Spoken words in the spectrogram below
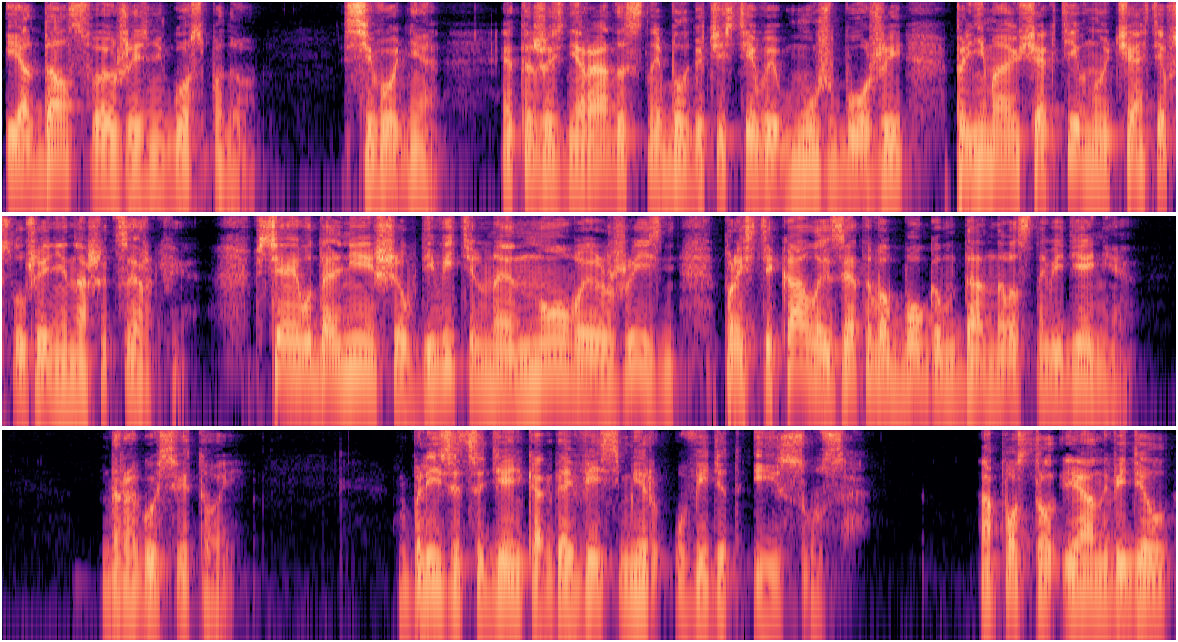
и отдал свою жизнь Господу. Сегодня это жизнерадостный, благочестивый муж Божий, принимающий активное участие в служении нашей церкви. Вся его дальнейшая удивительная новая жизнь проистекала из этого Богом данного сновидения. Дорогой святой, близится день, когда весь мир увидит Иисуса. Апостол Иоанн видел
